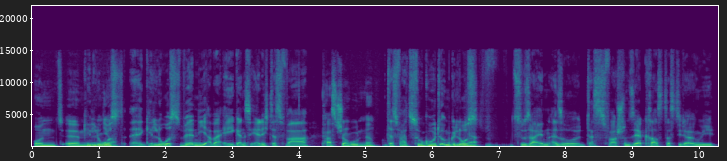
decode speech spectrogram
und ähm, Gelost, äh, gelost werden die, aber ey, ganz ehrlich, das war, Ja, passt schon gut, ne? das war zu gut, um gelost zu sein. Also, das war schon sehr krass, dass die da irgendwie.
